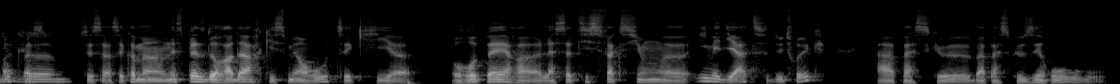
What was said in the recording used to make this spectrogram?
Ouais, Donc, bah, c'est euh, ça. C'est comme un espèce de radar qui se met en route et qui euh, repère la satisfaction immédiate du truc. ah, parce que, bah, parce que zéro,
